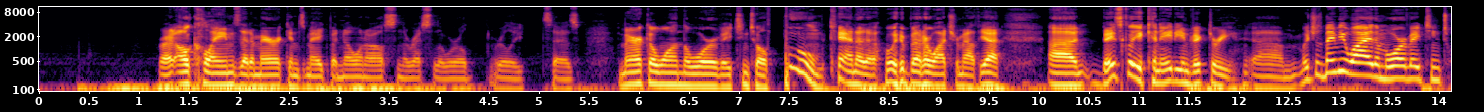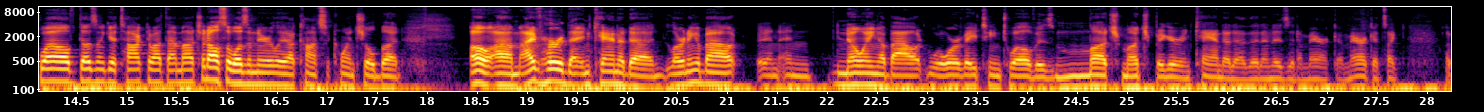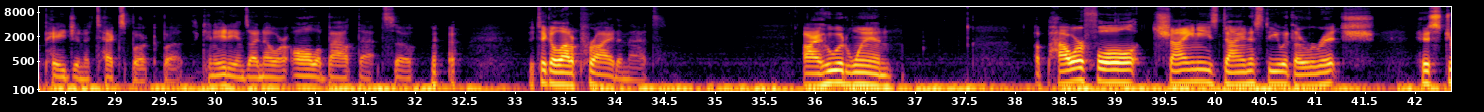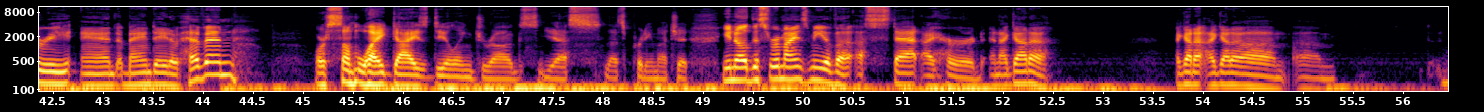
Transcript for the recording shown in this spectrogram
Right, all claims that Americans make, but no one else in the rest of the world really says. America won the War of 1812. Boom, Canada. We better watch your mouth. Yeah, uh, basically a Canadian victory, um, which is maybe why the War of 1812 doesn't get talked about that much. It also wasn't nearly that consequential, but oh, um, I've heard that in Canada, learning about and, and knowing about War of 1812 is much much bigger in Canada than it is in America. America, it's like a page in a textbook, but the Canadians I know are all about that, so they take a lot of pride in that. All right, who would win? a powerful Chinese dynasty with a rich history and a mandate of heaven, or some white guys dealing drugs. Yes, that's pretty much it. You know, this reminds me of a, a stat I heard, and I gotta, I gotta, I gotta um, um,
